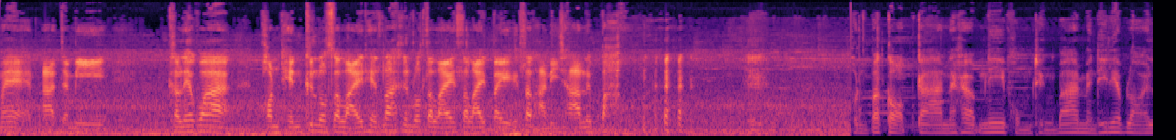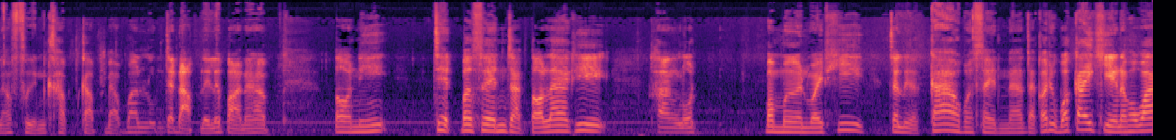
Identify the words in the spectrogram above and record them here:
แม่อาจจะมีเขาเรียกว่า คอนเทนต์ขึ้นรถสไลด์เทสลาขึ้นรถสไลด์สไลด์ไปสถานีชาร์จหรือเปล่า ผลประกอบการนะครับ นี่ผมถึงบ้านเป็นที่เรียบร้อยแล้วฝืนขับกลับแบบว่าลุ้นจะดับเลยหรือเปล่านะครับ ตอนนี้ 7%จากตอนแรกที่ทางรถประเมินไว้ที่จะเหลือ 9%นะ แต่ก็ถือว่าใกล้เคียงนะ เพราะว่า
